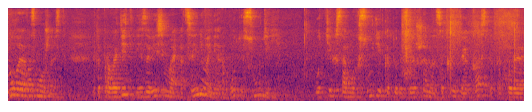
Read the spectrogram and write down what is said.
новая возможность. Это проводить независимое оценивание работы судей. Вот тех самых судей, которые совершенно закрытая каста, которые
